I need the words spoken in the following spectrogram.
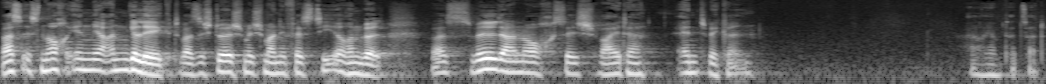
Was ist noch in mir angelegt, was ich durch mich manifestieren will? Was will da noch sich weiterentwickeln? Ariam Tatsat.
